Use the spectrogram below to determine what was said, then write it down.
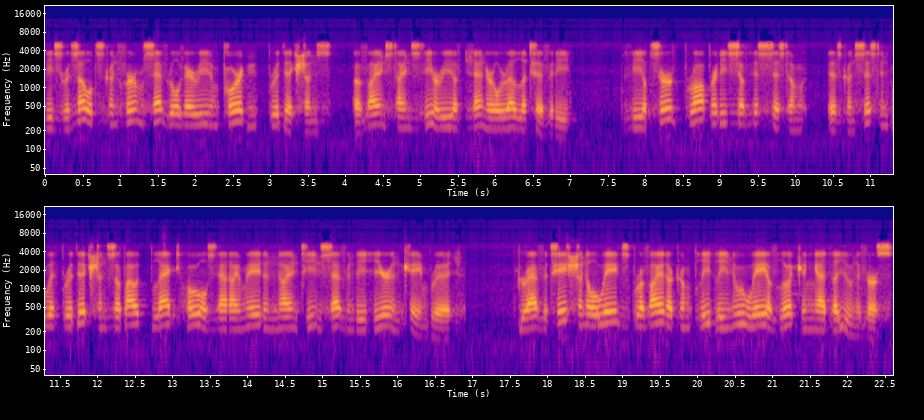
These results confirm several very important predictions of Einstein's theory of general relativity. The observed properties of this system is consistent with predictions about black holes that I made in 1970 here in Cambridge. Gravitational waves provide a completely new way of looking at the universe.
